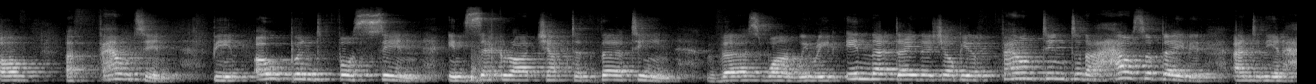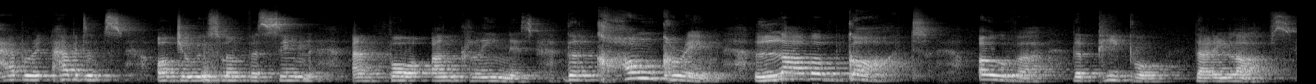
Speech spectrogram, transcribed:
of a fountain being opened for sin in Zechariah chapter 13, verse 1. We read, In that day there shall be a fountain to the house of David and to the inhabitants of Jerusalem for sin and for uncleanness. The conquering love of God over the people that he loves.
